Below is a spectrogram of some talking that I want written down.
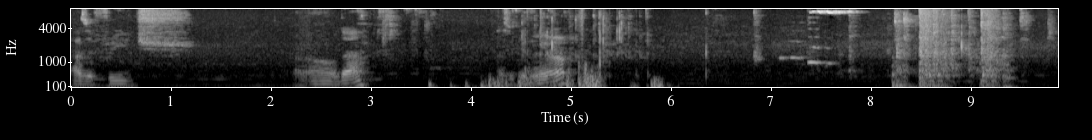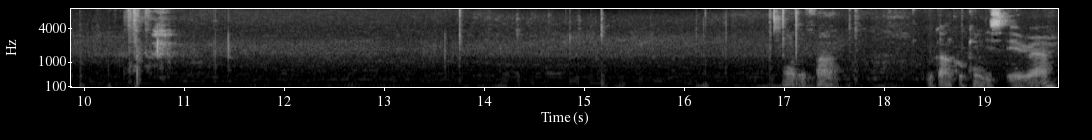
Has a fridge and all that. Has a good mirror. That'll be fine. You can cook in this area.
